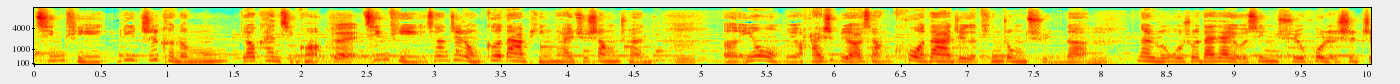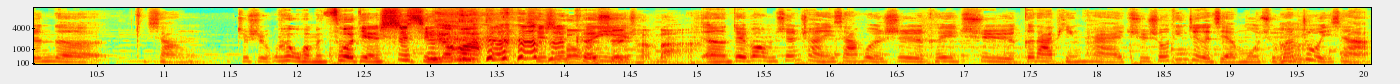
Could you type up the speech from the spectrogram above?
蜻蜓、荔枝可能要看情况，对，蜻蜓像这种各大平台去上传。嗯，呃，因为我们还是比较想扩大这个听众群的。那如果说大家有兴趣，或者是真的想。就是为我们做点事情的话，其实可以宣传吧。嗯，对，帮我们宣传一下，或者是可以去各大平台去收听这个节目，去关注一下。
